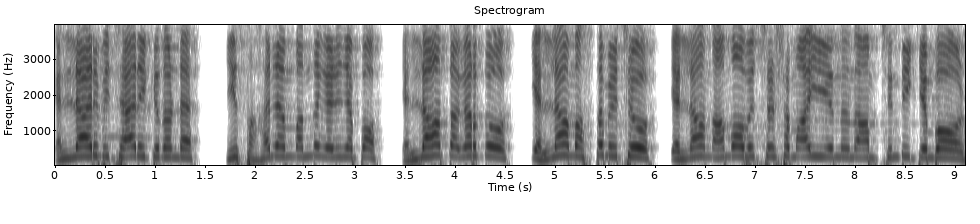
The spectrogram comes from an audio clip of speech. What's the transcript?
എല്ലാരും വിചാരിക്കുന്നുണ്ട് ഈ സഹനം വന്നു കഴിഞ്ഞപ്പോ എല്ലാം തകർന്നു എല്ലാം അസ്തമിച്ചു എല്ലാം നാമോവിശേഷമായി എന്ന് നാം ചിന്തിക്കുമ്പോൾ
